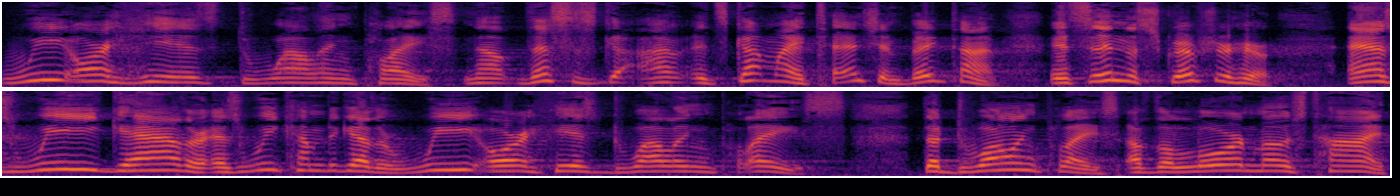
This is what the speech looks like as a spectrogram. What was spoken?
we are his dwelling place. Now, this got, it's got my attention big time. It's in the scripture here. As we gather, as we come together, we are his dwelling place. The dwelling place of the Lord Most High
